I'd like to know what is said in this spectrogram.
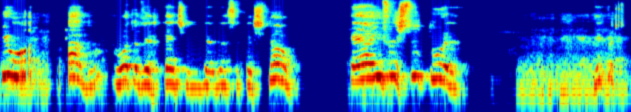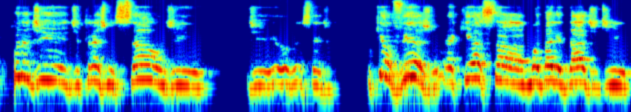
E o outro lado, outra vertente dessa questão, é a infraestrutura. infraestrutura de, de transmissão, de, de, ou seja, o que eu vejo é que essa modalidade de,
